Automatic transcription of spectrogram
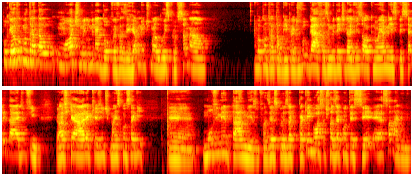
porque eu vou contratar um ótimo iluminador que vai fazer realmente uma luz profissional. Eu vou contratar alguém para divulgar, fazer uma identidade visual que não é a minha especialidade. Enfim, eu acho que é a área que a gente mais consegue é, movimentar mesmo, fazer as coisas. Para quem gosta de fazer acontecer, é essa área, né?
